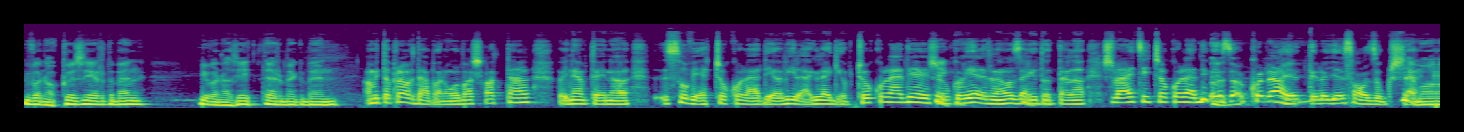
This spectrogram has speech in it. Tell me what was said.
mi van a közértben, mi van az éttermekben. Amit a Pravdában olvashattál, hogy nem tudom, a szovjet csokoládé a világ legjobb csokoládé, és Igen. amikor véletlenül hozzájutottál a svájci csokoládéhoz, akkor rájöttél, hogy ez hazugság. Nem, a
